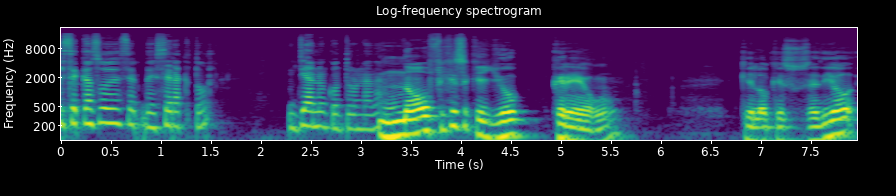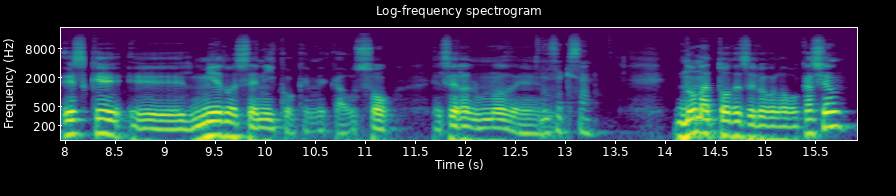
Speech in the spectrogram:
¿Se cansó de ser, de ser actor? ¿Ya no encontró nada? No, fíjese que yo creo que lo que sucedió es que eh, el miedo escénico que me causó el ser alumno de... De Sexano. No mató desde luego la vocación.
